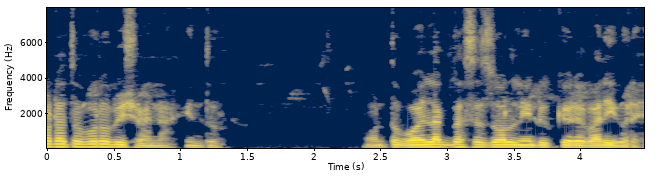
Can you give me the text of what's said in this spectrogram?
ওটা তো বড় বিষয় না, কিন্তু আমার তো ভয় লাগতেছে জল নিয়ে ঢুকে করে বাড়ি করে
